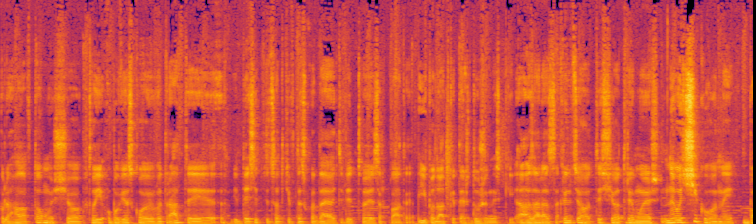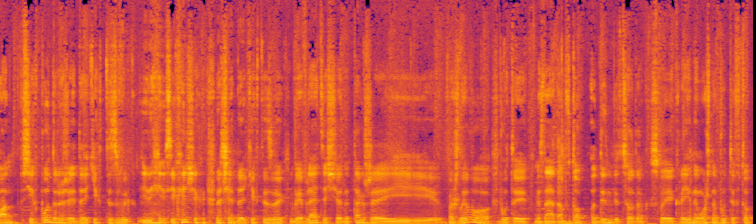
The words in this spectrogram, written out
полягала в тому, що твої обов'язкові витрати і 10% не складають від твоєї зарплати, і податки теж дуже низькі. А зараз, крім цього, ти ще отримуєш неочікуваний бан всіх подорожей, до яких ти звик, і всіх інших речей, до яких ти звик. Виявляється, що не так же і важливо бути не знаю, там в топ 1% своєї країни можна бути в топ,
